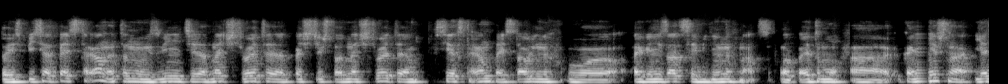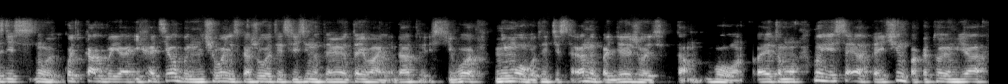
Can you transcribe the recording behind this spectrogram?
То есть 55 стран, это, ну, извините, одна четвертая, почти что одна четвертая всех стран, представленных в Организации Объединенных Наций. Вот, поэтому, а, конечно, я здесь, ну, хоть как бы я и хотел бы, ничего не скажу в этой связи, например, Тайваня, да, то есть его не могут эти страны поддерживать там в ООН. Поэтому, ну, есть ряд причин, по которым я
